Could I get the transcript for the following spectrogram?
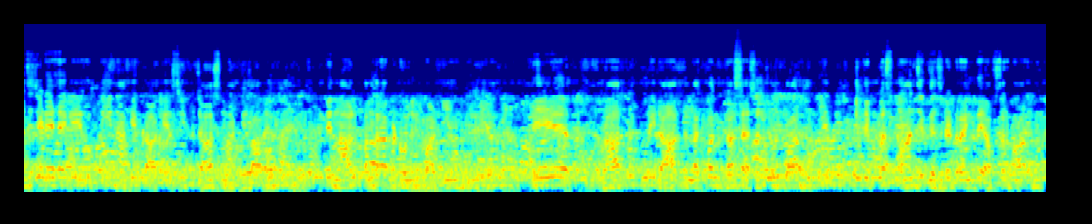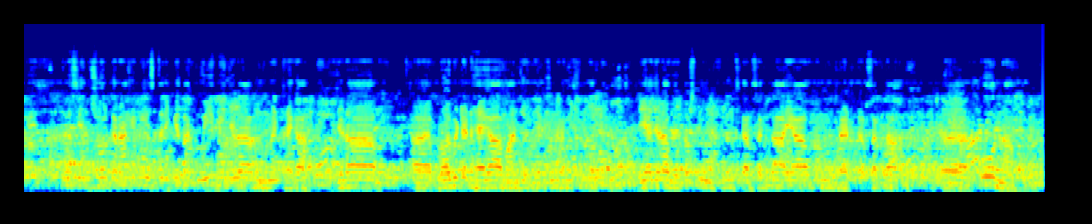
ਅੱਜ ਜਿਹੜੇ ਹੈਗੇ ਉਹ 30 ਨਾਕੇ ਬਣਾ ਕੇ ਅਸੀਂ 50 ਨਾਕੇ ਲਾ ਕੇ ਤੇ ਨਾਲ 15 ਪੈਟਰੋਲਿੰਗ ਪਾਰਟੀਆਂ ਹੋਣਗੀਆਂ। ਤੇ ਰਾਤ ਨੂੰ ਪੂਰੀ ਰਾਤ ਲਗਭਗ 10 ਐਸਐਚਓ ਬਾਹਰ ਹੋਣਗੇ। ਤੇ ਪਲੱਸ 5 ਗਜਟਡ ਰੈਂਕ ਦੇ ਅਫਸਰ ਬਾਹਰ ਹੋਣਗੇ। ਅਸੀਂ ਇਨਸ਼ੋਰ ਕਰਾਂਗੇ ਕਿ ਇਸ ਤਰੀਕੇ ਦਾ ਕੋਈ ਵੀ ਜਿਹੜਾ ਮੂਵਮੈਂਟ ਹੈਗਾ ਜਿਹੜਾ ਪ੍ਰੋਹਿਬਿਟਡ ਹੈਗਾ ਮਾਨਯੋਗ ਇਲੈਕਸ਼ਨ ਕਮਿਸ਼ਨ ਵੱਲੋਂ ਜਾਂ ਜਿਹੜਾ ਵੋਟਰਸ ਨੂੰ ਇਨਫਲੂਐਂਸ ਕਰ ਸਕਦਾ ਜਾਂ ਉਹਨਾਂ ਨੂੰ ਥ੍ਰੈਟ ਕਰ ਸਕਦਾ ਅ, ਉਹ ਨਾ ਹੋਵੇ।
